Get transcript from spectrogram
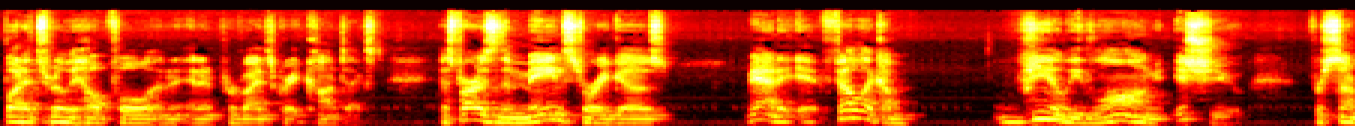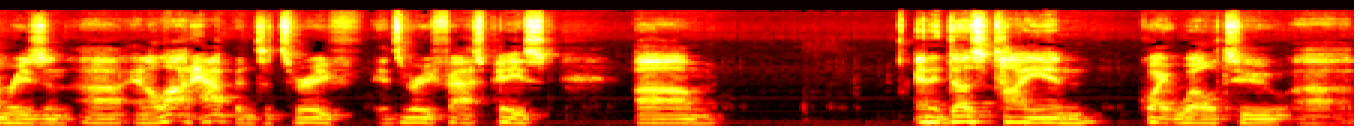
But it's really helpful and, and it provides great context. As far as the main story goes, man, it, it felt like a really long issue for some reason, uh, and a lot happens. It's very it's very fast paced. Um, and it does tie in quite well to uh,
